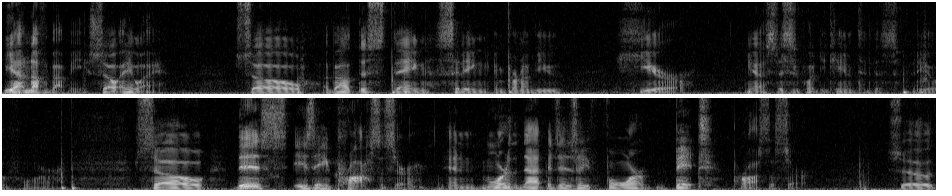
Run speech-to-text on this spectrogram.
yeah, enough about me. So anyway, so about this thing sitting in front of you here. Yes, this is what you came to this video for. So this is a processor, and more than that, it is a 4-bit processor. So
